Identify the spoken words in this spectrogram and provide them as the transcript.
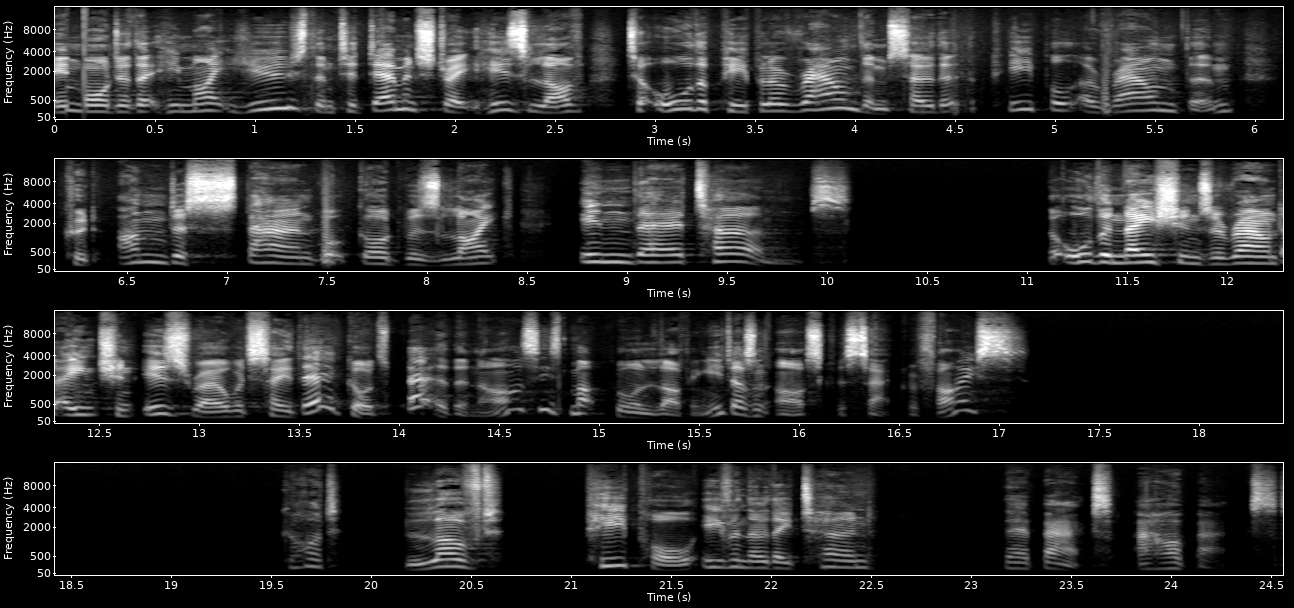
in order that he might use them to demonstrate his love to all the people around them, so that the people around them could understand what God was like in their terms. That all the nations around ancient Israel would say, Their God's better than ours. He's much more loving. He doesn't ask for sacrifice. God loved people even though they turned their backs, our backs,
